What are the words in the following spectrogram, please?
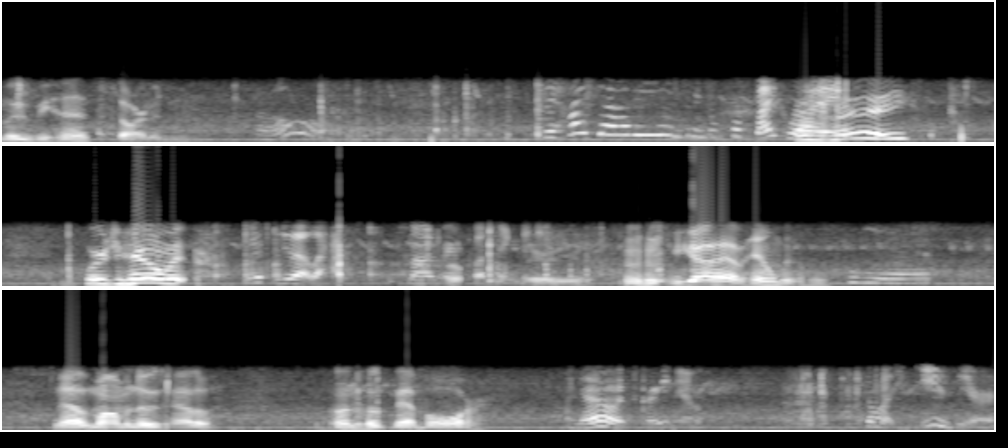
movie has started. Oh. Say hi, Daddy. I'm gonna go for a bike Oh, ride. hey. Where's your helmet? You have to do that last. It's not a very fun thing to There do. it is. Mhm. you gotta have a helmet. huh? Yeah. Now that Mama knows how to unhook that bar. I know, it's great now. So much easier.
